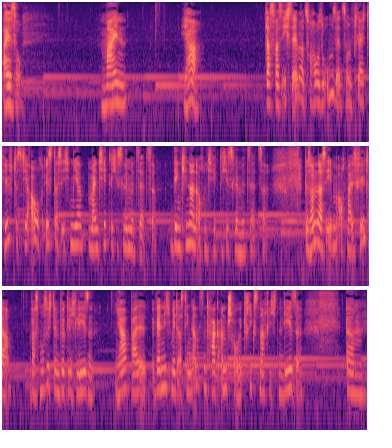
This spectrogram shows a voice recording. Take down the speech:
Also mein ja, das, was ich selber zu Hause umsetze, und vielleicht hilft es dir auch, ist, dass ich mir mein tägliches Limit setze. Den Kindern auch ein tägliches Limit setze. Besonders eben auch mal Filter. Was muss ich denn wirklich lesen? Ja, weil wenn ich mir das den ganzen Tag anschaue, Kriegsnachrichten lese, ähm,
